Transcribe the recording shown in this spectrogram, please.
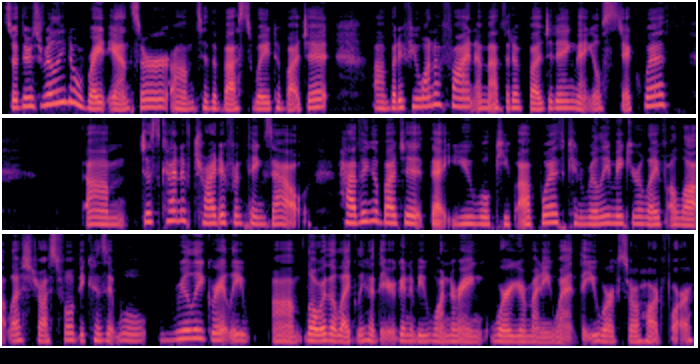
So, there's really no right answer um, to the best way to budget. Um, but if you want to find a method of budgeting that you'll stick with, um, just kind of try different things out. Having a budget that you will keep up with can really make your life a lot less stressful because it will really greatly um, lower the likelihood that you're going to be wondering where your money went that you worked so hard for.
